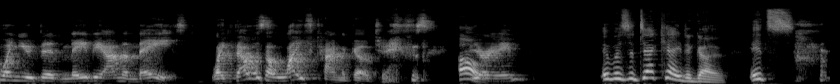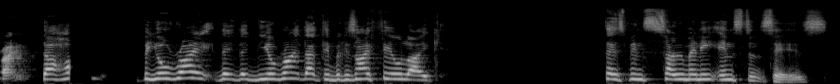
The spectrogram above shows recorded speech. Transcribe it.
when you did maybe I'm amazed, like that was a lifetime ago, James. Oh, you know oh. what I mean? It was a decade ago. It's right. The whole, but you're right. The, the, you're right that thing because I feel like there's been so many instances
